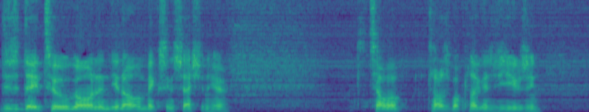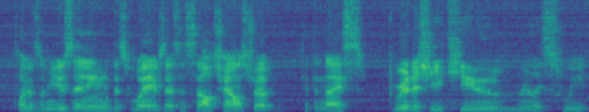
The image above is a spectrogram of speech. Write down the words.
day two going in, you know, a mixing session here. Tell tell us what plugins you're using. Plugins I'm using, this Waves SSL channel strip. Get the nice British EQ, really sweet.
